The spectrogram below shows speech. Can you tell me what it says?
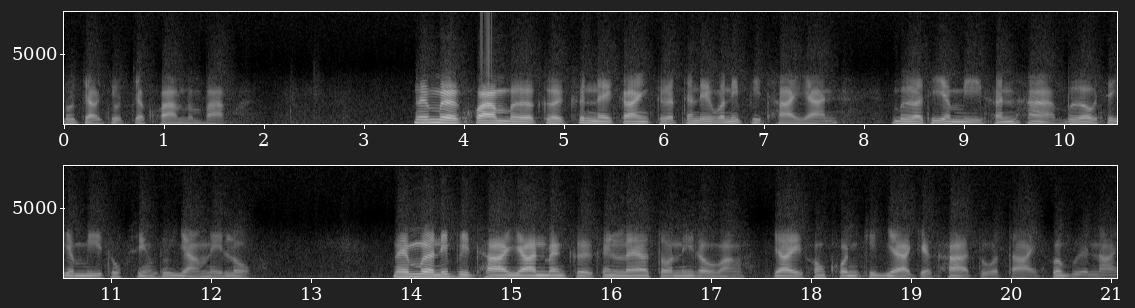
รู้จักจุดจากความลำบากในเมื่อความเบื่อเกิดขึ้นในการเกิดท่านเรียกว่านิพิทายานเบื่อที่จะมีขันห้าเบื่อที่จะมีทุกสิ่งทุกอย่างในโลก ในเมื่อนิพิทายานมันเกิดขึ้นแล้วตอนนี้ระวังใจของคนคิดอยากจะฆ่าตัวตายเพื่อเบื่อหน่าย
